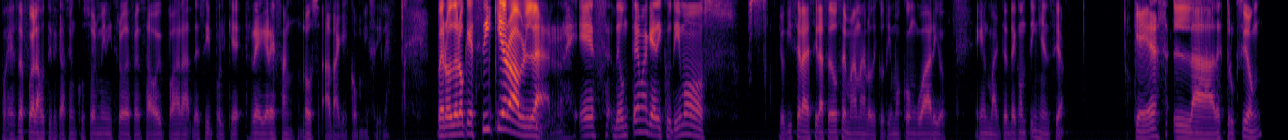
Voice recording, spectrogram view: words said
Pues esa fue la justificación que usó el ministro de Defensa hoy para decir por qué regresan los ataques con misiles. Pero de lo que sí quiero hablar es de un tema que discutimos yo quisiera decir hace dos semanas, lo discutimos con Wario en el martes de contingencia, que es la destrucción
